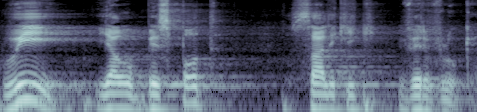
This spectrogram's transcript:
wie jou bespot, zal ik vervloeken.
